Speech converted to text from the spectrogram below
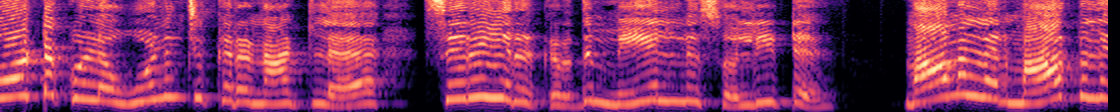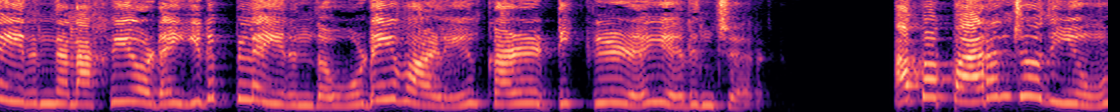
கோட்டைக்குள்ள ஒளிஞ்சுக்கிற நாட்டுல சிறை இருக்கிறது மேல்னு சொல்லிட்டு மாமல்லர் மார்பில இருந்த நகையோட இடுப்புல இருந்த உடைவாளையும் கழட்டி கீழே எரிஞ்சார். அப்ப பரஞ்சோதியும்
